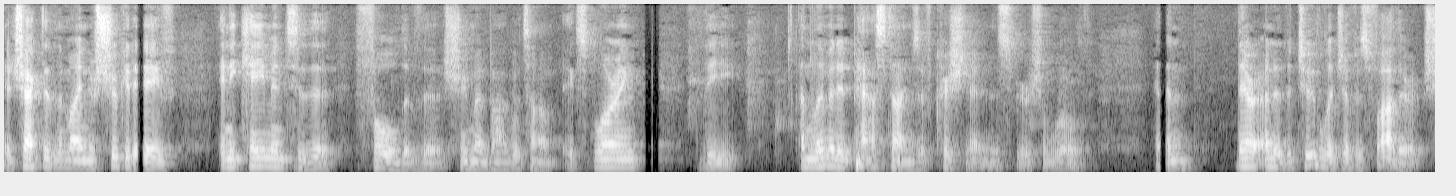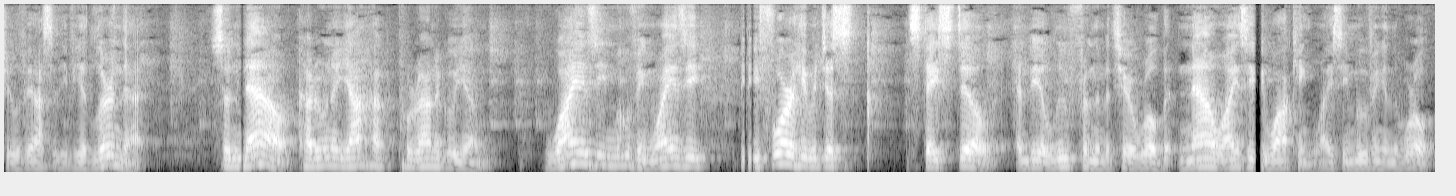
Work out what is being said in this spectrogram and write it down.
It attracted the mind of Shukadev, and he came into the fold of the Srimad Bhagavatam, exploring the unlimited pastimes of Krishna in the spiritual world. And there, under the tutelage of his father, Srila Vyasadeva, he had learned that. So now, Karuna Yahak Purana Guyam, why is he moving? Why is he before, he would just stay still and be aloof from the material world. But now, why is he walking? Why is he moving in the world?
